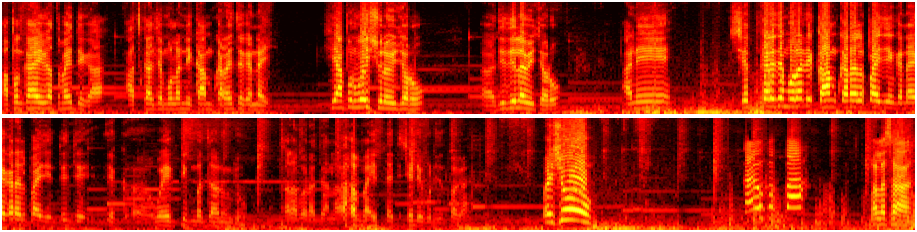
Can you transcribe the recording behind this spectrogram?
आपण काय आता माहिती आहे का? आजकालच्या मुलांनी काम करायचं का नाही? हे आपण वैशूला विचारू दिदीला विचारू. आणि शेतकऱ्याच्या मुलांनी काम करायला पाहिजे का नाही करायला पाहिजे? त्यांचे एक वैयक्तिक मत जाणून घेऊ. चला बरं त्यांना माहीत नाही ते शेंडे कुठे आहेत बघा. वैशू! काय हो पप्पा? मला सांग.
